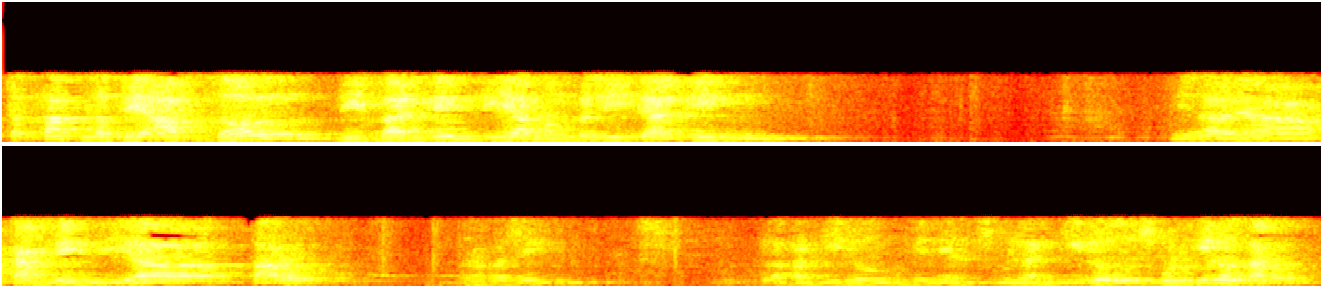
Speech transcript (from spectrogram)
tetap lebih afdol dibanding dia membeli daging. Misalnya kambing dia taruh berapa sih? 8 kilo mungkin ya, 9 kilo, 10 kilo taruh.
